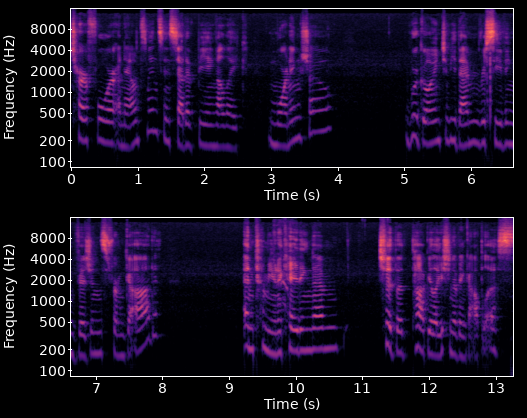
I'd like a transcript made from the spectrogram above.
turf war announcements instead of being a like morning show were going to be them receiving visions from God and communicating them to the population of Inkopolis.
